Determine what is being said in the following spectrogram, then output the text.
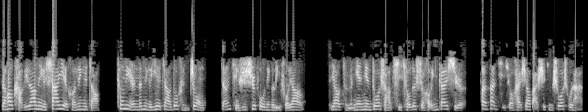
然后考虑到那个沙业和那个找通灵人的那个业障都很重，想请示师傅那个礼佛要要怎么念，念多少？祈求的时候应该是泛泛祈求，还是要把事情说出来？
